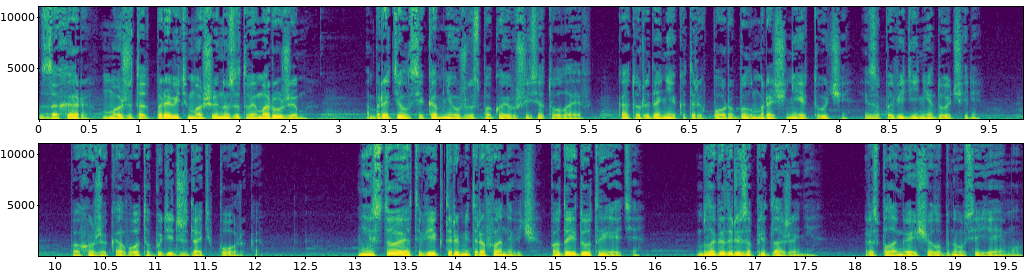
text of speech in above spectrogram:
«Захар, может отправить машину за твоим оружием?» Обратился ко мне уже успокоившийся Тулаев, который до некоторых пор был мрачнее тучи из-за поведения дочери. Похоже, кого-то будет ждать порка. «Не стоит, Виктор Митрофанович, подойдут и эти. Благодарю за предложение», – располагающе улыбнулся я ему.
